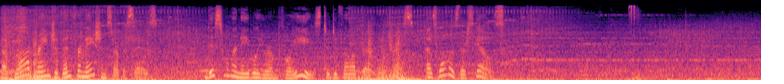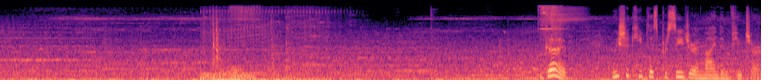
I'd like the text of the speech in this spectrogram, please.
A broad range of information services. This will enable your employees to develop their interests as well as their skills. Good. We should keep this procedure in mind in future.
